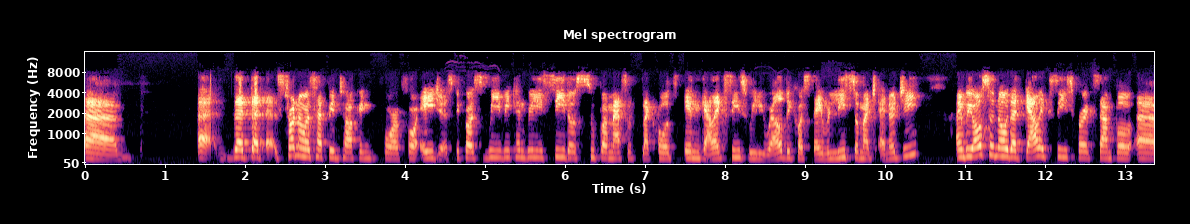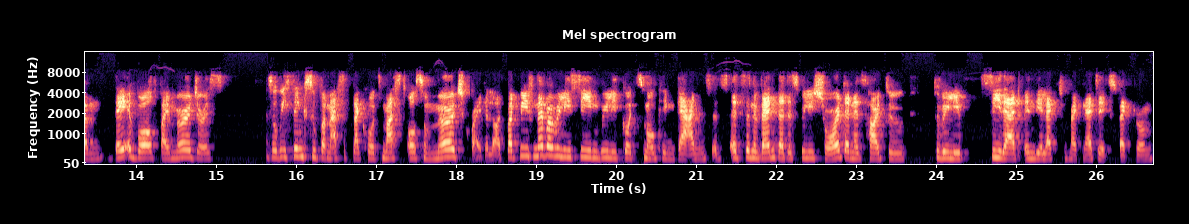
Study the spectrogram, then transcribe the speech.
um, uh, that that astronomers have been talking for for ages because we we can really see those supermassive black holes in galaxies really well because they release so much energy and we also know that galaxies for example um, they evolve by mergers so we think supermassive black holes must also merge quite a lot but we've never really seen really good smoking GANs it's it's an event that is really short and it's hard to to really see that in the electromagnetic spectrum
